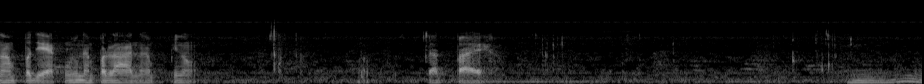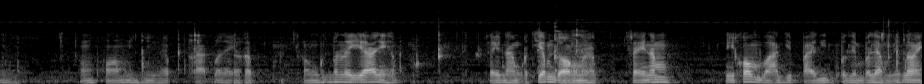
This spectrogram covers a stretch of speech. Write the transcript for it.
น้ำปลาแดกหรือน้ำปลาร้านะครับพี่น้องครับจัดไปอืมหอมๆจริงๆครับขาดว่าอะไรครับ ของคุณภรรยานี่ครับ ใส่น้ำกระเทียมดองนะครับ ใส่น้ำมีความหวานที่ปลายดินปลาเลียมปลาเลียมนิดหน่อย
